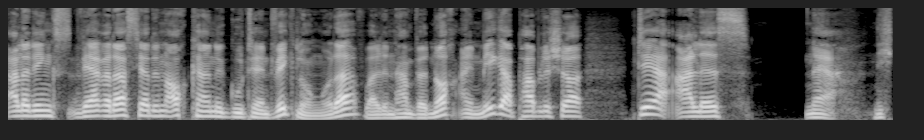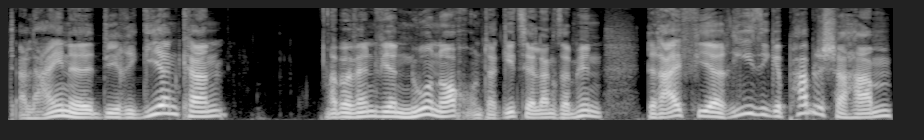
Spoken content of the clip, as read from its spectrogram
Allerdings wäre das ja dann auch keine gute Entwicklung, oder? Weil dann haben wir noch einen Mega-Publisher, der alles, naja, nicht alleine dirigieren kann. Aber wenn wir nur noch, und da geht es ja langsam hin, drei, vier riesige Publisher haben,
